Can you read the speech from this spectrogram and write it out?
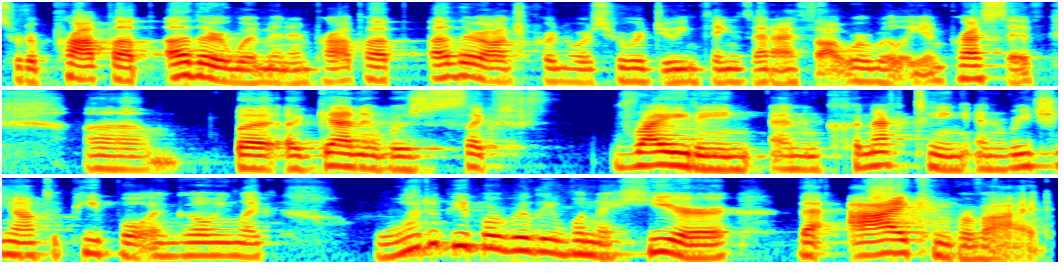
sort of prop up other women and prop up other entrepreneurs who were doing things that I thought were really impressive. Um, but again, it was just like writing and connecting and reaching out to people and going like, what do people really want to hear that I can provide?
